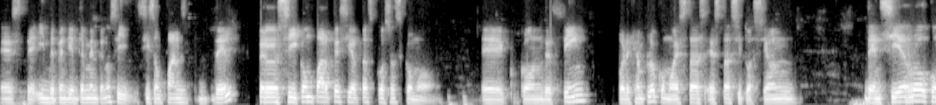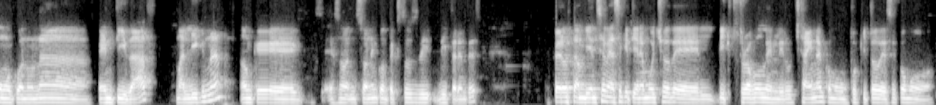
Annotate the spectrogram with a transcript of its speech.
este, independientemente, ¿no? Si, si son fans de él, pero sí comparte ciertas cosas como eh, con The Thing, por ejemplo, como estas, esta situación de encierro como con una entidad maligna, aunque son, son en contextos diferentes pero también se me hace que tiene mucho del Big Trouble in Little China, como un poquito de ese como...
